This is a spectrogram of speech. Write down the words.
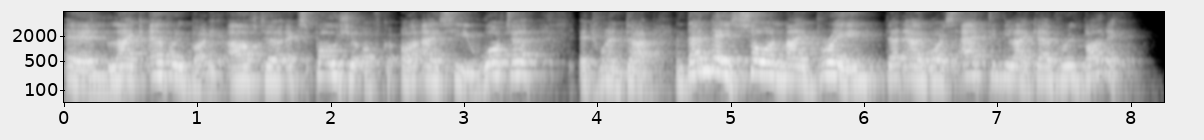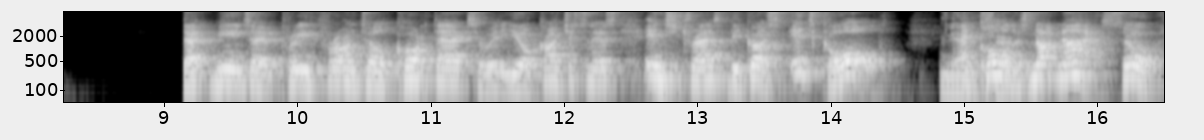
Uh, Like everybody, after exposure of uh, icy water, it went down. And then they saw in my brain that I was acting like everybody. That means a prefrontal cortex with your consciousness in stress because it's cold. Yeah, and cold sure. is not nice. So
